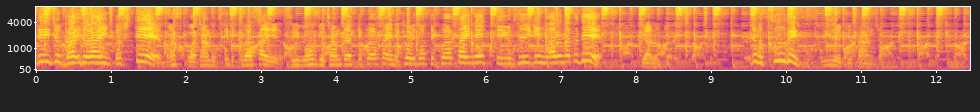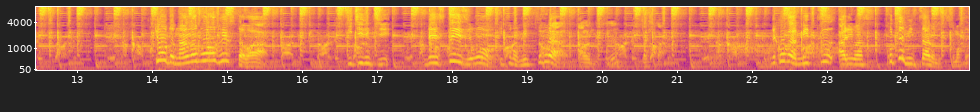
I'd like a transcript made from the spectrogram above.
で、一応ガイドラインとして、マスクはちゃんとつけてくださいね、水分補給ちゃんとやってくださいね、距離取ってくださいねっていう制限がある中で、やると。でも 2days です。29、30。京都ナノボロフェスタは、1日。で、ステージもいつも3つぐらいあるんですよね。確か。で、今回は3つあります。こっちは3つあるんです。すいません。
